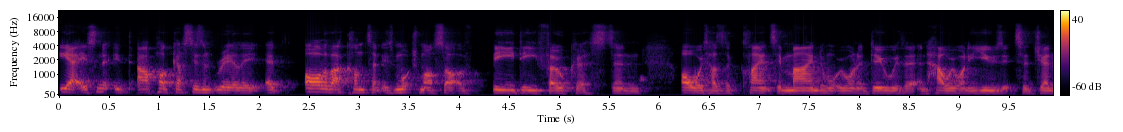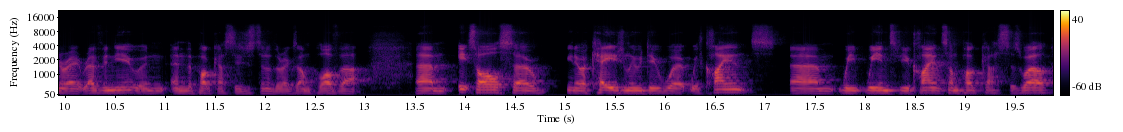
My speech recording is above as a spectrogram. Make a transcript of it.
yeah, it's it, our podcast isn't really it, all of our content is much more sort of BD focused and always has the clients in mind and what we want to do with it and how we want to use it to generate revenue. And and the podcast is just another example of that. Um, it's also you know, occasionally we do work with clients. Um, we we interview clients on podcasts as well,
